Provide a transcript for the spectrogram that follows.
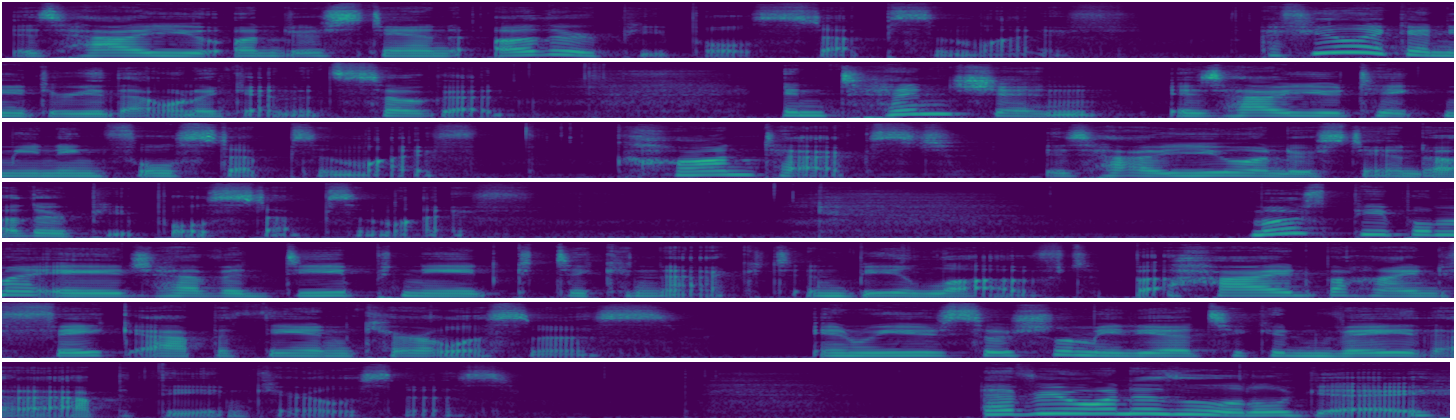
is how you understand other people's steps in life. I feel like I need to read that one again. It's so good. Intention is how you take meaningful steps in life. Context is how you understand other people's steps in life. Most people my age have a deep need to connect and be loved, but hide behind fake apathy and carelessness. And we use social media to convey that apathy and carelessness. Everyone is a little gay.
